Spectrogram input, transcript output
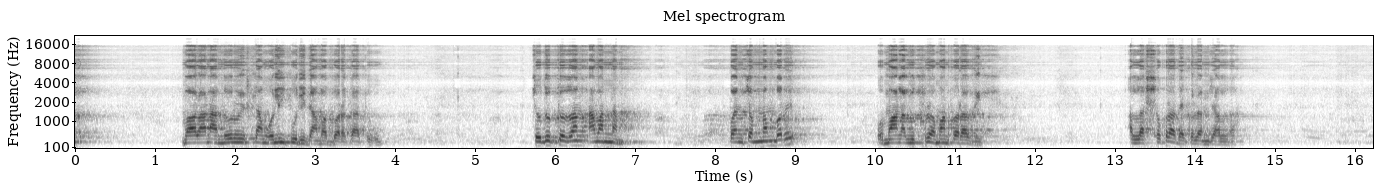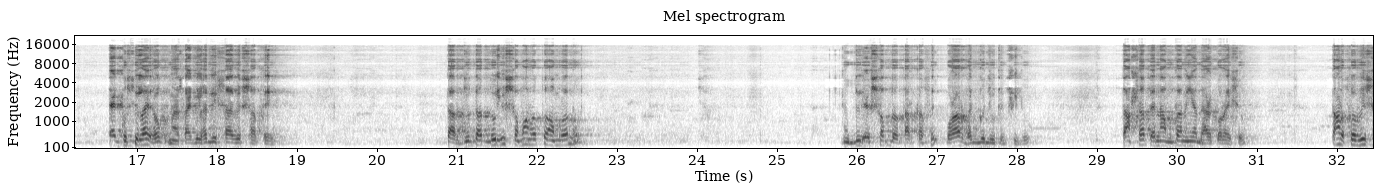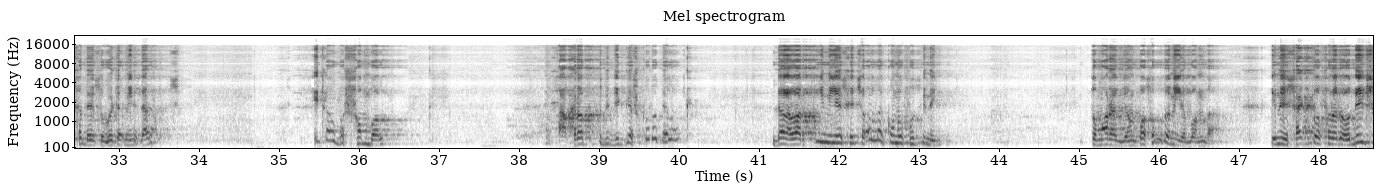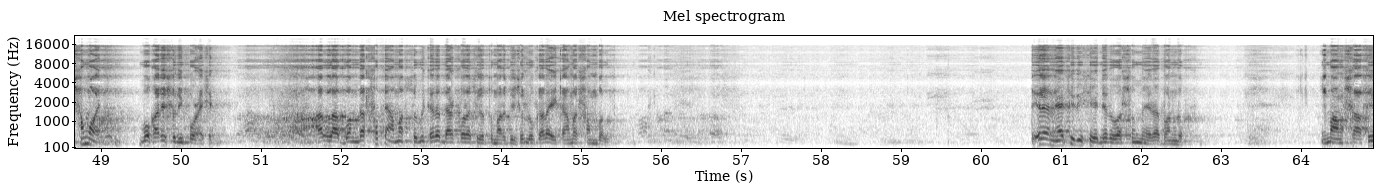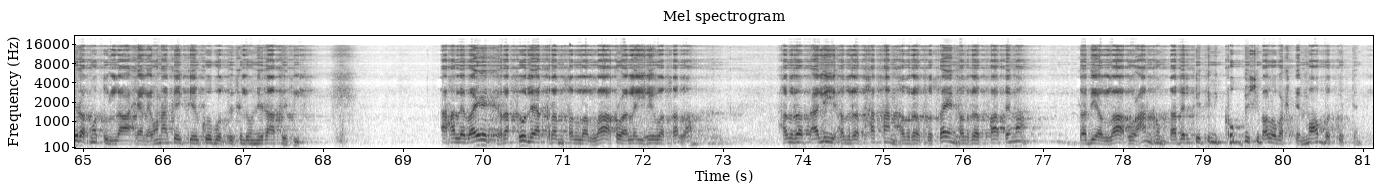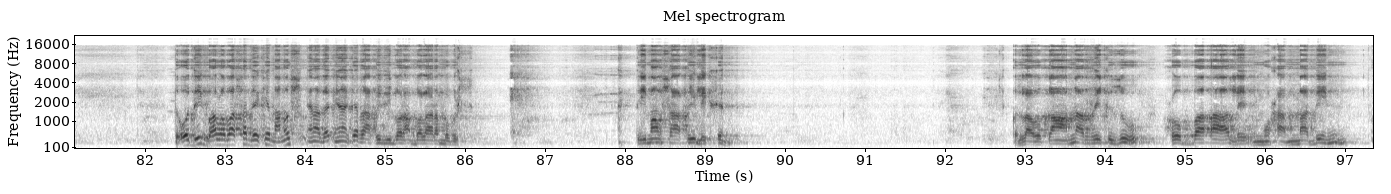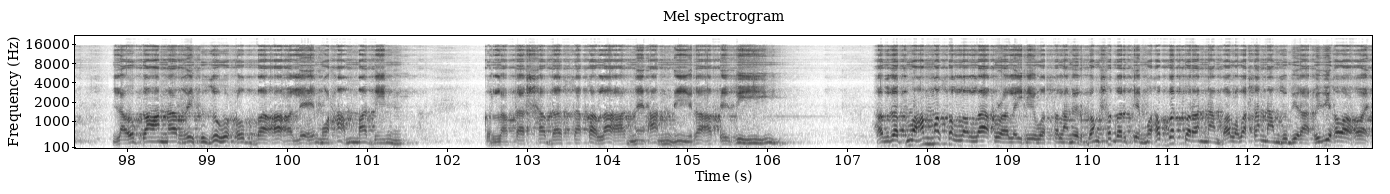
মৌলানা নুরুল ইসলাম অলিপুরি বরকাত। চতুর্থ জন আমার নাম পঞ্চম নম্বরে ও মানা লুৎফুর রহমান ফরাজি। আল্লাহ শোকরা করলাম যে আল্লাহ এক কুশিলাই হোক না, সাইকুল হাদিস সাহেবের সাথে তার জুতার দলির সমানত আমরা নই। দুই এক শব্দ তার কাছে পড়ার ভাগ্য জুটেছিল তার সাথে নামটা নিয়ে দাঁড় করাইছো। তার ছবির সাথে ছবিটা নিয়ে দাঁড় করাইছো। এটা আমার সম্বল। আখরাত যদি জিজ্ঞেস করো, দিল। দাঁড়াবার কি নিয়ে এসেছ? আল্লাহ কোনো খুশি নেই। তোমার একজন পছন্দ নিয়ে বন্দা, তিনি ষাট বছরের অধিক সময় বোখারে শরীফ পড়াইছেন। আল্লাহ বন্দার সাথে আমার ছবিটারে দাঁড় করা ছিল তোমার কিছু লোকেরা, এটা আমার সম্বল। এরা নেচে দিছে এদের অসম্য এরা বন্ড ইমাম শাফি রহমতুল্লাহ ওনাকে কেউ কেউ বলতেছিল উনি রাফেজি। আহলে বাইত রাসুল আকরম সাল্লাহ ওয়াসাল্লাম হজরত আলী হজরত হাসান হজরত হুসাইন হজরত ফাতেমা রাদি আল্লাহ আনহুম, তাদেরকে তিনি খুব বেশি ভালোবাসতেন, মহব্বত করতেন। তো অধিক ভালোবাসা দেখে মানুষ এনাদের, এনাকে রাফিজি বলা আরম্ভ করছে। ইমাম শাহি লিখছেন, লাউ কানার হুব্বা আলে মুহাম্মাদিন, লাউ কানার রিফজু হুব্বা আলে মুহাম্মাদিন, কল্লাতা সাদা সাকালা নেহান্নি রাফেজি। হজরত মোহাম্মদ সাল্লাহ আলহি ওয়াসাল্লামের বংশধরকে মহব্বত করার নাম, ভালোবাসার নাম যদি রাফিজি হওয়া হয়,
